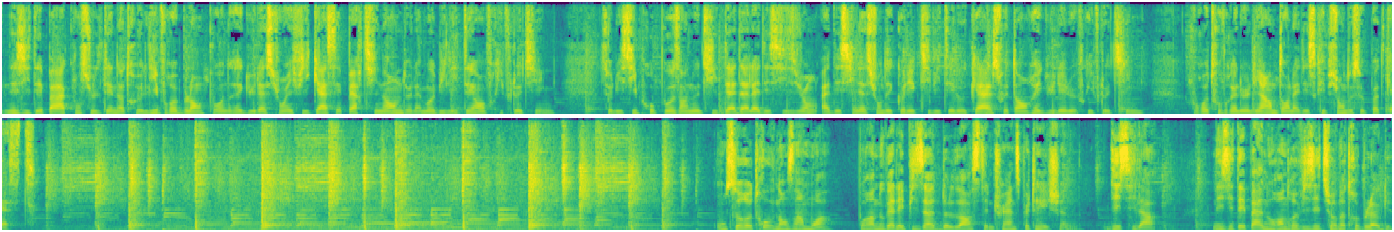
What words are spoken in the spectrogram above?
N'hésitez pas à consulter notre livre blanc pour une régulation efficace et pertinente de la mobilité en free floating. Celui-ci propose un outil d'aide à la décision à destination des collectivités locales souhaitant réguler le free floating. Vous retrouverez le lien dans la description de ce podcast. On se retrouve dans un mois pour un nouvel épisode de Lost in Transportation. D'ici là, n'hésitez pas à nous rendre visite sur notre blog.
